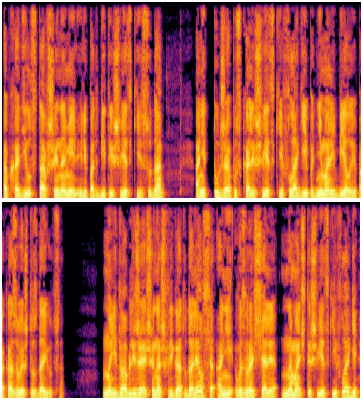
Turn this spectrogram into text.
обходил ставшие на мель или подбитые шведские суда, они тут же опускали шведские флаги и поднимали белые, показывая, что сдаются. Но едва ближайший наш фрегат удалялся, они возвращали на мачты шведские флаги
